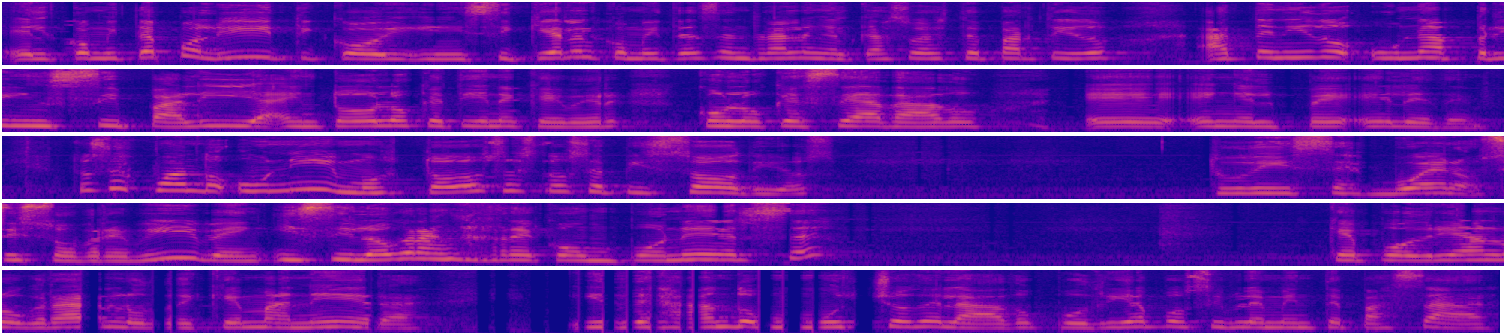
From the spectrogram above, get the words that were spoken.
El comité político y ni siquiera el comité central en el caso de este partido ha tenido una principalía en todo lo que tiene que ver con lo que se ha dado eh, en el PLD. Entonces, cuando unimos todos estos episodios, tú dices, bueno, si sobreviven y si logran recomponerse, que podrían lograrlo, de qué manera, y dejando mucho de lado, podría posiblemente pasar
